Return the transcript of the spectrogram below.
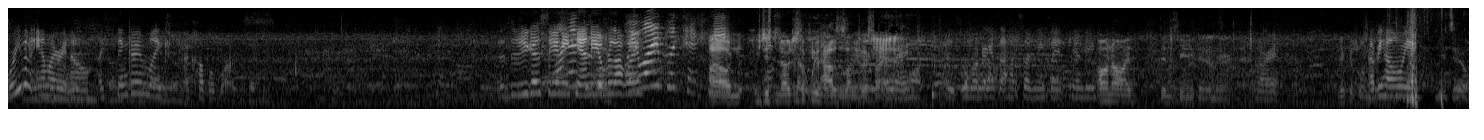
Where even am I right now? I think I'm like a couple blocks. Uh, Did you guys see any candy over that way? Oh, n- we just know just a few houses on the other side of Okay. the block. I just was wondering if that house had any candy. Oh no, I didn't see anything in there. Alright. I think there's one. Happy Halloween. You too.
